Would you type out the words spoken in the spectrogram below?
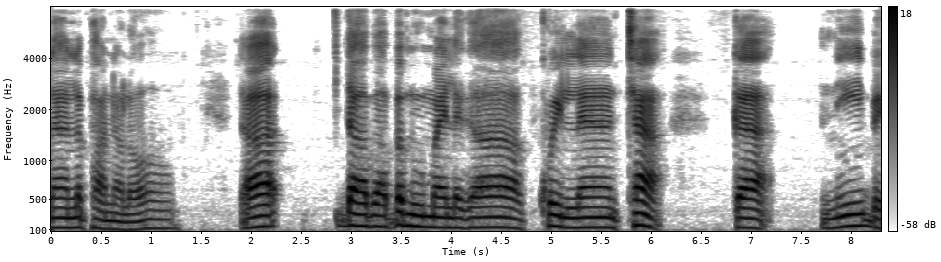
လန်လဖာနော်လောဒါဒါဘာပမှုမိုင်လကခွေလန်ထကနီးဘေ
